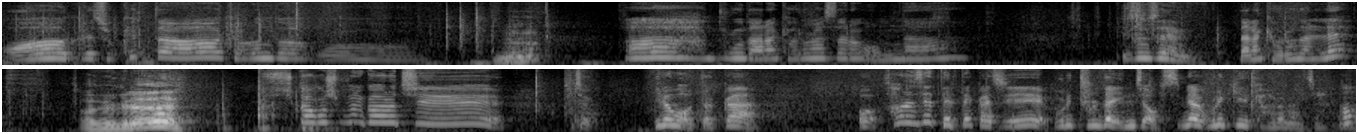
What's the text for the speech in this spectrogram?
와 그래 좋겠다 결혼도 하고 아 누구 나랑 결혼할 사람 없나 이 선생 나랑 결혼할래? 아 왜 그래? 시집 가고 싶으니까 그렇지 저 이러면 어떨까 어 서른셋 될 때까지 우리 둘 다 인재 없으면 우리끼리 결혼하자 어?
